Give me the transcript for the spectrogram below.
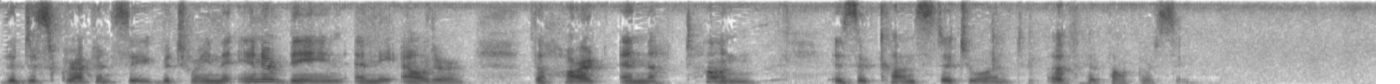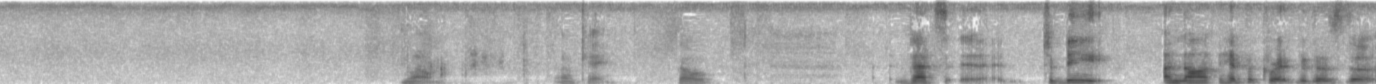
The discrepancy between the inner being and the outer, the heart and the tongue, is a constituent of hypocrisy. Well, okay. So that's uh, to be a not hypocrite because the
